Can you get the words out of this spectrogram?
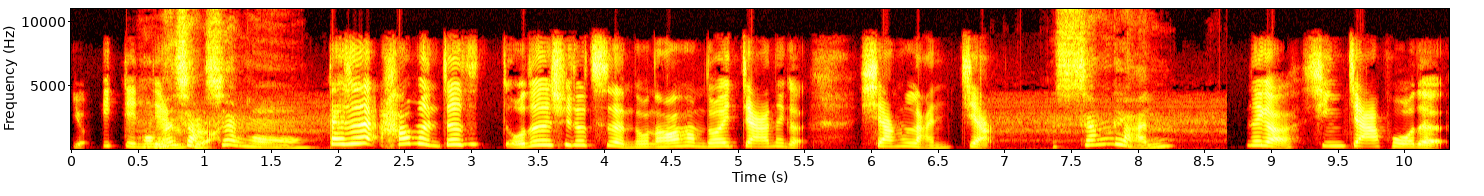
有一点点难想象哦。但是他们这次我这次去都吃很多，然后他们都会加那个香兰酱。香兰？那个新加坡的，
